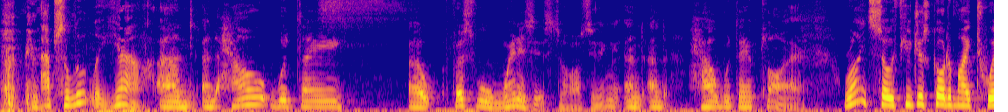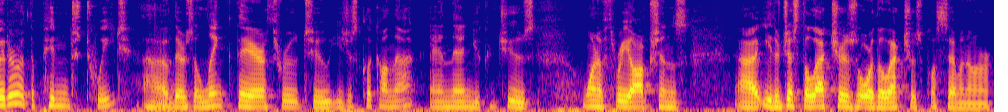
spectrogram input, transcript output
Absolutely, yeah. And and how would they? Uh, first of all, when is it starting, and and how would they apply? Right. So if you just go to my Twitter at the pinned tweet, uh, yeah. there's a link there through to you just click on that, and then you can choose one of three options, uh, either just the lectures or the lectures plus seminar.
